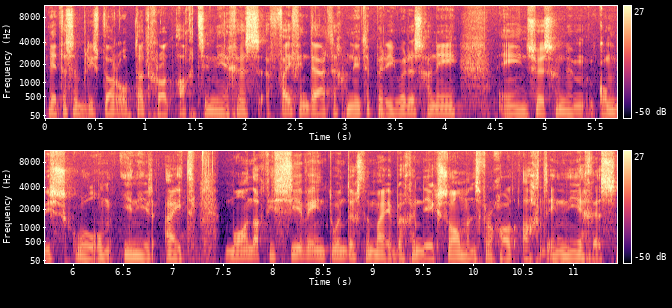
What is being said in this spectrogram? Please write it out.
Let asseblief daarop dat graad 8 en 9s 35 minute periodes gaan hê en soos genoem kom die skool om 1uur uit. Maandag die 27ste Mei begin die eksamens vir graad 8 en 9s.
